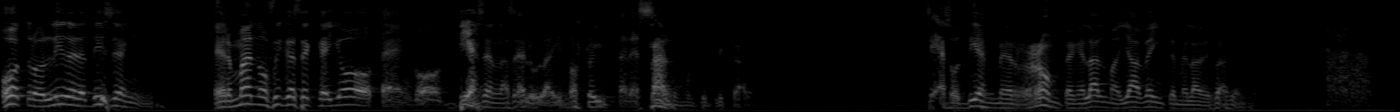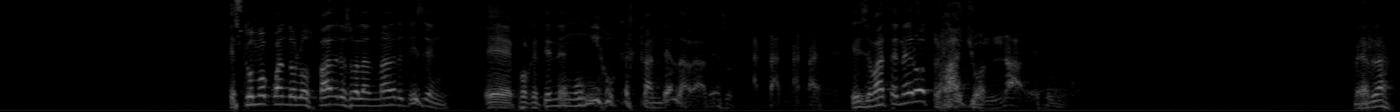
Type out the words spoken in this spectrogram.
Otros líderes dicen, hermano, fíjese que yo tengo 10 en la célula y no estoy interesado en multiplicar. Si esos 10 me rompen el alma, ya 20 me la deshacen. Es como cuando los padres o las madres dicen, eh, porque tienen un hijo que es candela, ¿verdad? De esos, y se va a tener otro. Ay, yo nada. ¿Verdad?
